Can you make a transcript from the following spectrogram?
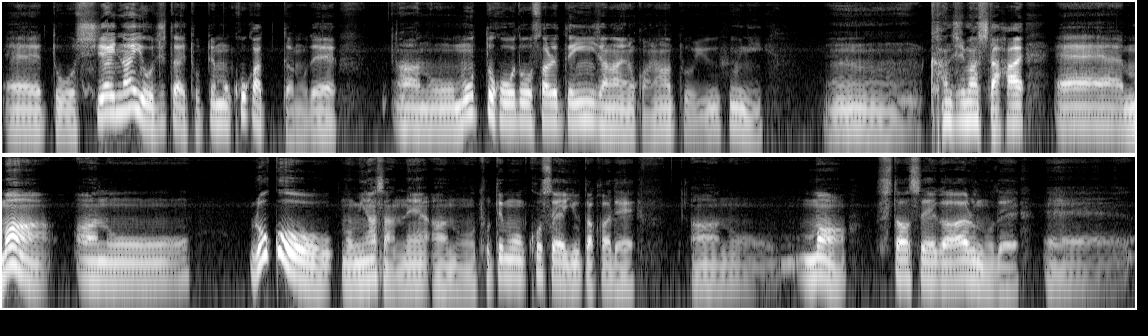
えーと、試合内容自体とても濃かったので、あのもっと報道されていいんじゃないのかなというふうにうん感じました。はい。えー、まあ、あのー、ロコの皆さんね、あのとても個性豊かで、あのまあ、スター性があるので、え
